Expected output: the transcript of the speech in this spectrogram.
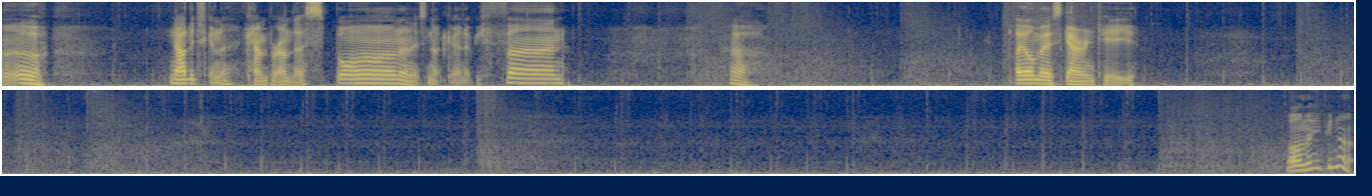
ugh. Now they're just gonna camp around their spawn, and it's not going to be fun. Oh. I almost guarantee you. Or maybe not.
